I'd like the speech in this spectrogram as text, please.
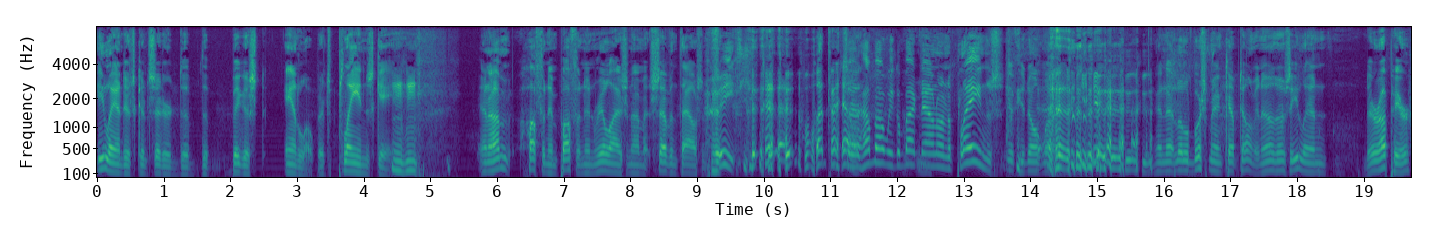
Eland is considered the the biggest antelope. It's plains game. And I'm huffing and puffing and realizing I'm at 7,000 feet. what the I said, how about we go back down on the plains if you don't mind? and that little bushman kept telling me, no, those eland, they're up here.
